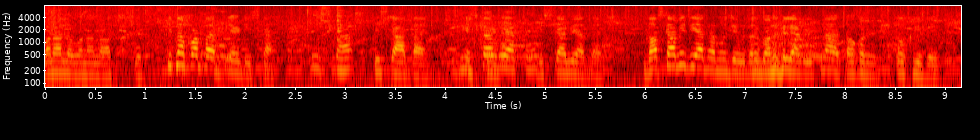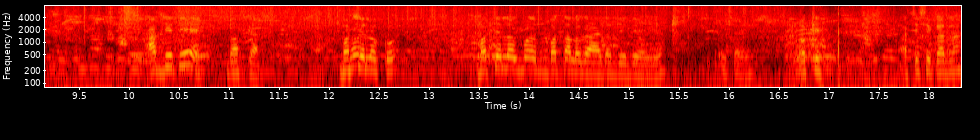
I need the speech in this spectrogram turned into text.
बना लो बना लो अच्छे से। कितना पड़ता है प्लेट इसका? इसका। किसका आता है। बीस का भी आता है। इसका भी आता है। दस का भी दिया था मुझे उधर गन में अभी। इतना टोकर टोकरी पे। आप देते हैं दस का? बच्चे लोग को? बच्चे लोग बच्चा लोग आया था देते होंगे। है ओके अच्छे से करना।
